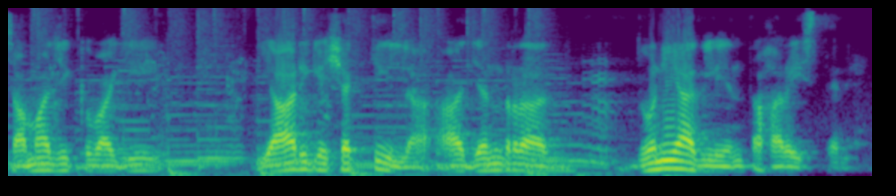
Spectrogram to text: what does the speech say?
ಸಾಮಾಜಿಕವಾಗಿ ಯಾರಿಗೆ ಶಕ್ತಿ ಇಲ್ಲ, ಆ ಜನರ ಧ್ವನಿಯಾಗಲಿ ಅಂತ ಹಾರೈಸ್ತೇನೆ.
